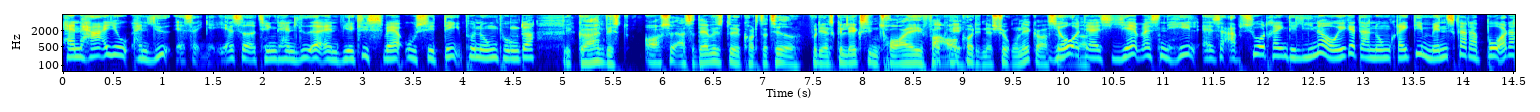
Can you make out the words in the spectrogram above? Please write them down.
Han har jo, han lider, altså jeg, jeg sad og tænkte, at han lider af en virkelig svær OCD på nogle punkter. Det gør han vist også. Altså, det er vist øh, konstateret, fordi han skal lægge sin trøje i farvekoordination, ikke? Også, Jo, og deres hjem er sådan helt altså absurd rent. Det ligner jo ikke, at der er nogle rigtige mennesker, der bor der.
